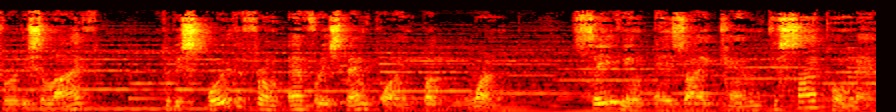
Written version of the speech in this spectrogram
for this life, to be spoiled from every standpoint but one, saving as I can disciple men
